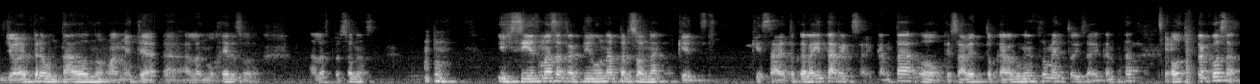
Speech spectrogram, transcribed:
yo he preguntado normalmente a, a las mujeres o a las personas, y si es más atractivo una persona que, que sabe tocar la guitarra y que sabe cantar, o que sabe tocar algún instrumento y sabe cantar. Sí. Otra cosa,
